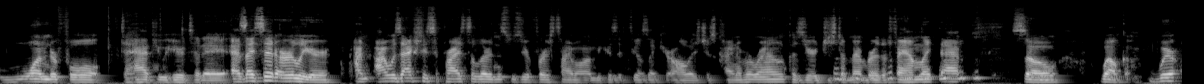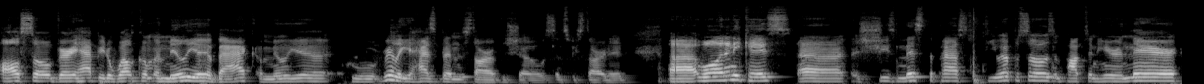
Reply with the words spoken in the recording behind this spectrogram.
wonderful to have you here today. As I said earlier, I'm, i was actually surprised to learn this was your first time on because it feels like you're always just kind of around because you're just a member of the fam like that. So welcome. We're also very happy to welcome Amelia back. Amelia, who really has been the star of the show since we started. Uh, well, in any case, uh, she's missed the past few episodes and popped in here and there,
